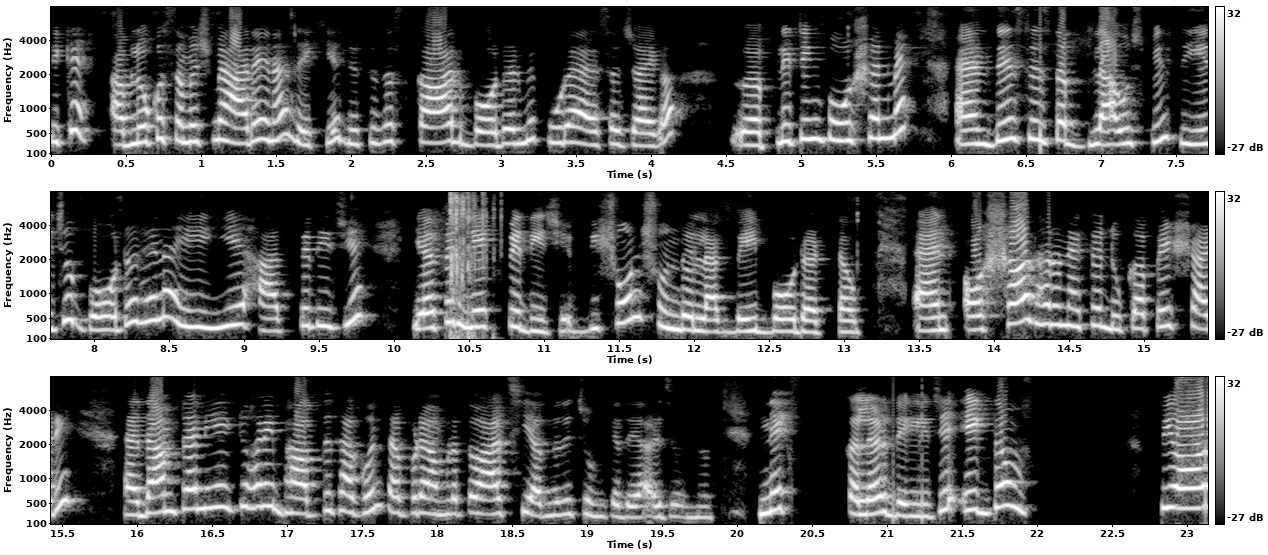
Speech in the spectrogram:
ठीक है आप लोगों को समझ में आ रहे हैं ना देखिए this is a skirt border में पूरा ऐसा जाएगा प्लिटिंग पोर्शन में and this is the blouse piece ये जो बॉर्डर है ना ये ये हाथ पे दीजिए या फिर নেক पे दीजिए ভীষণ সুন্দর লাগবে এই বর্ডারটাও অ্যান্ড অসাধারণ একটা লুকআপের শাড়ি আহ, দামটা নিয়ে একটুখানি ভাবতে থাকুন তারপরে আমরা তো আছি আপনাদের চমকে দেওয়ার জন্য নেক্সট কালার দেখ लीजिए एकदम प्योर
